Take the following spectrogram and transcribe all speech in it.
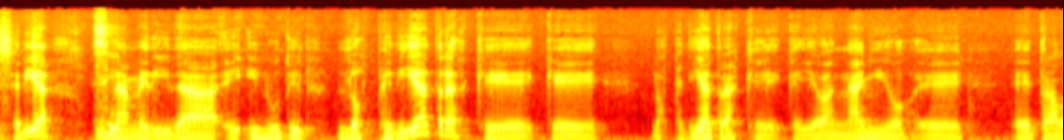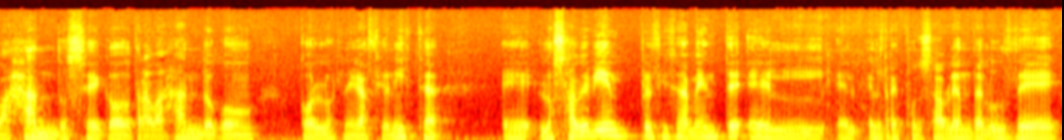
sería una medida inútil. Los pediatras que, los pediatras que, llevan años eh, eh, trabajándose, trabajando con con los negacionistas, eh, lo sabe bien precisamente el, responsable andaluz de,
